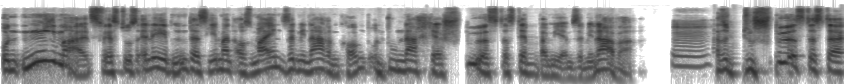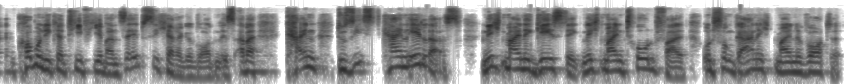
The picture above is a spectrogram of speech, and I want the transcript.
Und niemals wirst du es erleben, dass jemand aus meinen Seminaren kommt und du nachher spürst, dass der bei mir im Seminar war. Mhm. Also du spürst, dass da kommunikativ jemand selbstsicherer geworden ist, aber kein, du siehst kein Elas, nicht meine Gestik, nicht mein Tonfall und schon gar nicht meine Worte,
